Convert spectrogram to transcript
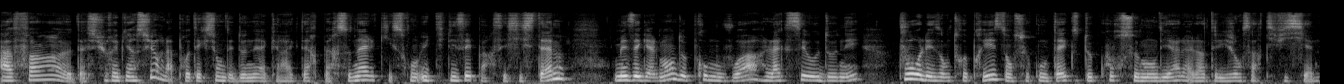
afin d'assurer bien sûr la protection des données à caractère personnel qui seront utilisées par ces systèmes, mais également de promouvoir l'accès aux données pour les entreprises dans ce contexte de course mondiale à l'intelligence artificielle.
